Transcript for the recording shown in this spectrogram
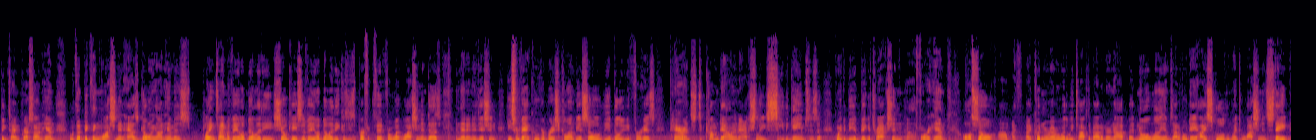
big time press on him. The big thing Washington has going on him is playing time availability, showcase availability, because he's a perfect fit for what Washington does. And then in addition, he's from Vancouver, British Columbia, so the ability for his parents to come down and actually see the games is a, going to be a big attraction uh, for him. Also, um, I, I couldn't remember whether we talked about it or not, but Noah Williams out of O'Dea High School, who went to Washington State.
